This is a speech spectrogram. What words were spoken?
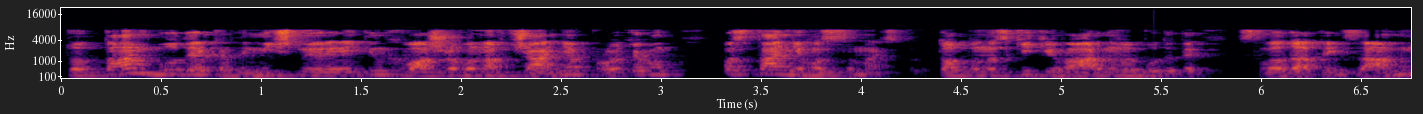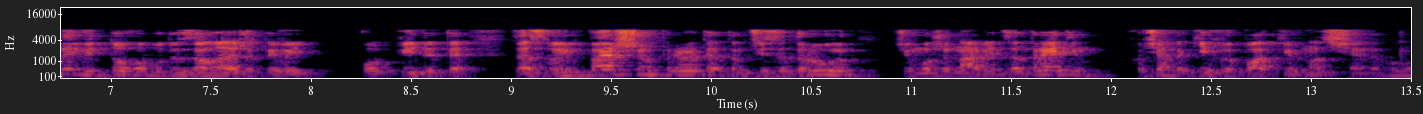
то там буде академічний рейтинг вашого навчання протягом останнього семестру. Тобто, наскільки гарно ви будете складати екзамени, від того буде залежати, ви підете за своїм першим пріоритетом, чи за другим, чи може навіть за третім, хоча таких випадків в нас ще не було.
